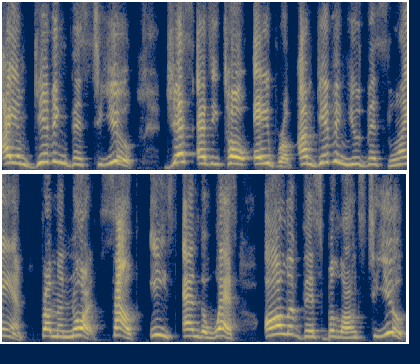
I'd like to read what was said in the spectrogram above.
I am giving this to you. Just as he told Abram, I'm giving you this land from the north, south, east, and the west. All of this belongs to you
